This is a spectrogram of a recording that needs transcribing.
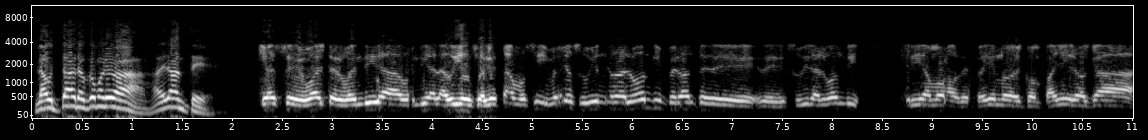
Lautaro, ¿cómo le va? Adelante. ¿Qué hace, Walter? Buen día, buen día a la audiencia. Aquí estamos, sí, medio subiendo al bondi, pero antes de, subir al bondi queríamos despedirnos del compañero acá,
